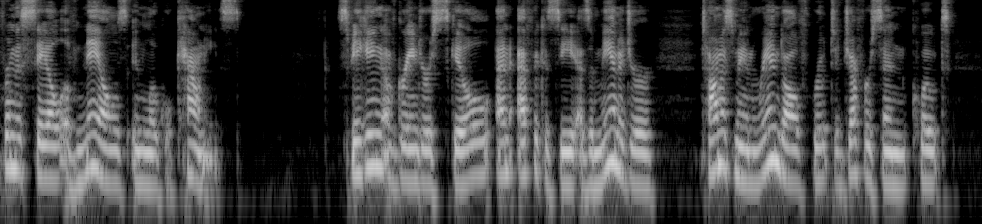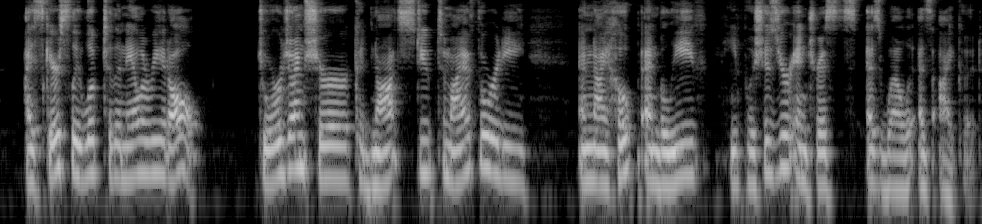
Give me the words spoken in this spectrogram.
from the sale of nails in local counties. Speaking of Granger's skill and efficacy as a manager, Thomas Mann Randolph wrote to Jefferson, quote, I scarcely looked to the nailery at all. George, I'm sure, could not stoop to my authority and I hope and believe he pushes your interests as well as I could.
